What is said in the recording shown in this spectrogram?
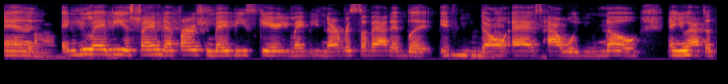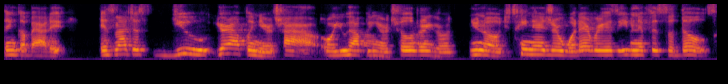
And, wow. and you may be ashamed at first, you may be scared, you may be nervous about it, but if you mm-hmm. don't ask, how will you know? And you have to think about it it's not just you you're helping your child or you helping your children your you know teenager whatever it is even if it's adults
